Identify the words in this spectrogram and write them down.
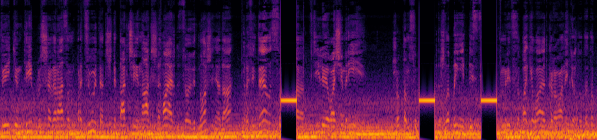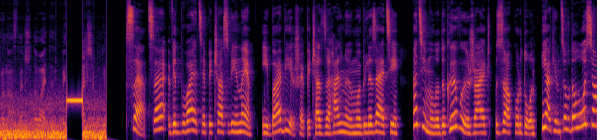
твої кінти, плюс ще ви разом працюєте, що ти так чи інакше маєш до цього відношення, да? Трафікдейл, сука, втілює ваші мрії. Щоб там, сука, жлобині пізді, говорить, собаки лають, караван йде. От это про нас. Так що давайте, дальше, поки Все це відбувається під час війни, і ба більше під час загальної мобілізації. А ці молодики виїжджають за кордон. Як їм це вдалося?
